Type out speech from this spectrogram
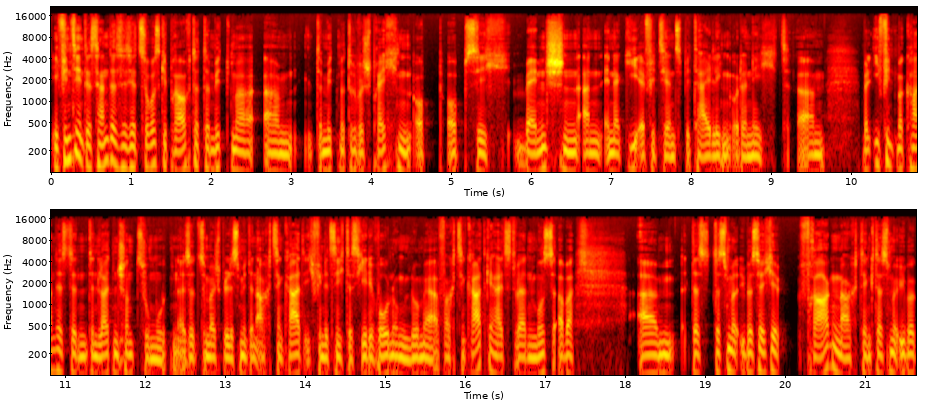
Ich finde es interessant, dass es jetzt sowas gebraucht hat, damit wir, ähm, darüber sprechen, ob, ob sich Menschen an Energieeffizienz beteiligen oder nicht. Ähm, weil ich finde, man kann das den, den Leuten schon zumuten. Also zum Beispiel das mit den 18 Grad. Ich finde jetzt nicht, dass jede Wohnung nur mehr auf 18 Grad geheizt werden muss, aber ähm, dass, dass man über solche Fragen nachdenkt, dass man über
